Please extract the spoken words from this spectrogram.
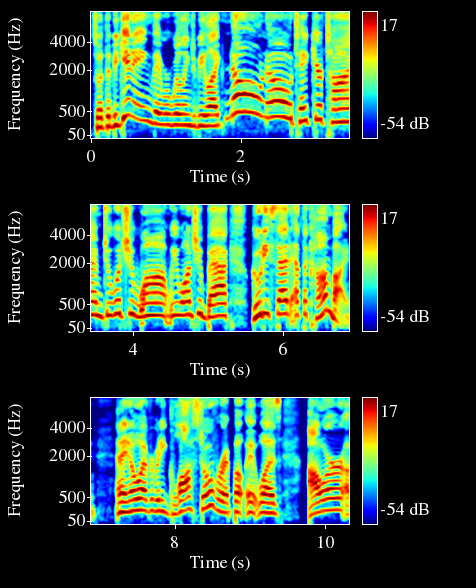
So at the beginning they were willing to be like, "No, no, take your time, do what you want. We want you back." Goody said at the combine. And I know everybody glossed over it, but it was our uh,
